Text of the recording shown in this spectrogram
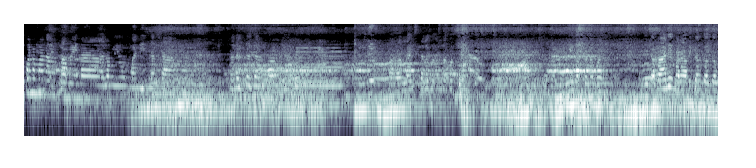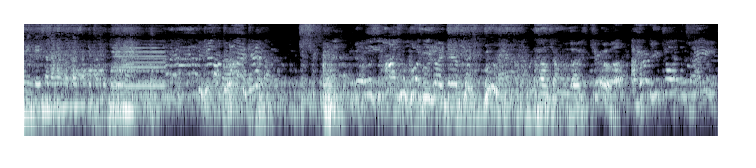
Pa naman ang kamay na, alam mo yung manid na siya. Nalagdagan pa. Paralyzed talaga ang labas nito. Hirap na naman. Di ka bali, marami kang gagawin kaysa naman magkasakit sa tutulo. That's true, huh? I heard you joined the Marines.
